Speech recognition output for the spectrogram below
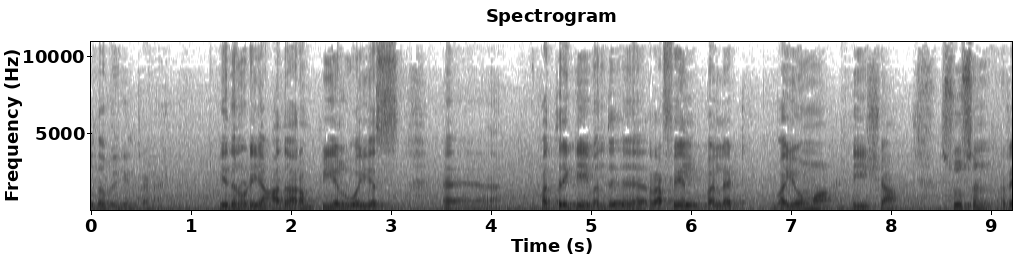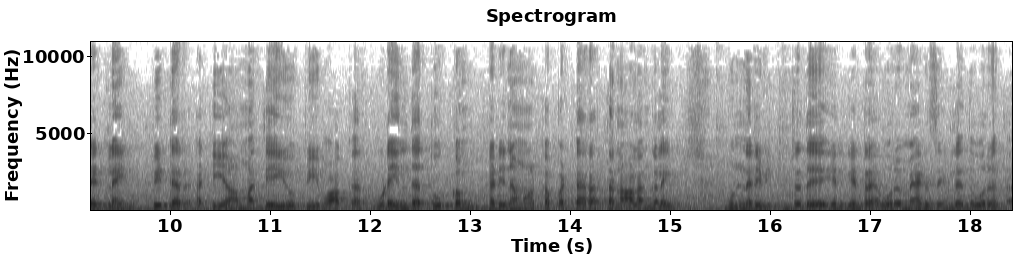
உதவுகின்றன. இதனுடைய ஆதாரம் பிஎல்ஓஎஸ் பத்திரிகை வந்து Rafael Vallat Vyoma D Shah Susan Redline Peter Attia மத்தேயு பி வாக்கர் உடைந்த தூக்கம் கடினமாக்கப்பட்ட இரத்த நாளங்களை முன்னறிவிக்கின்றது என்கின்ற ஒரு மேகசின்லேருந்து ஒரு த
